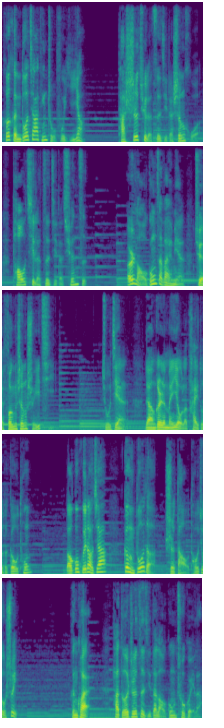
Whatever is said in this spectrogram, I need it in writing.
和很多家庭主妇一样，她失去了自己的生活，抛弃了自己的圈子，而老公在外面却风生水起。逐渐，两个人没有了太多的沟通，老公回到家更多的是倒头就睡。很快，她得知自己的老公出轨了，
